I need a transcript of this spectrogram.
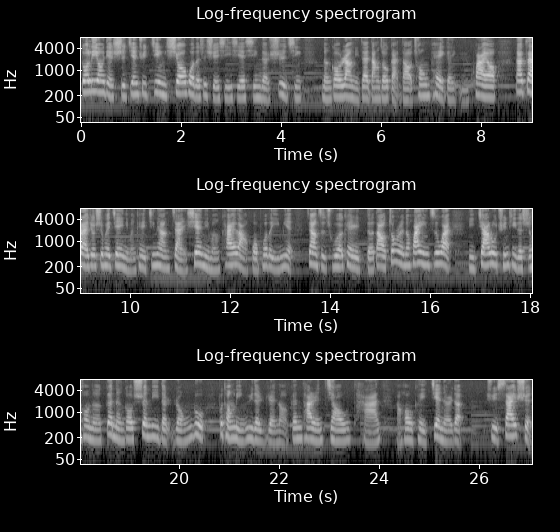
多利用一点时间去进修或者是学习一些新的事情，能够让你在当周感到充沛跟愉快哦。那再来就是会建议你们可以尽量展现你们开朗活泼的一面，这样子除了可以得到众人的欢迎之外，你加入群体的时候呢，更能够顺利的融入不同领域的人哦，跟他人交谈，然后可以进而的去筛选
